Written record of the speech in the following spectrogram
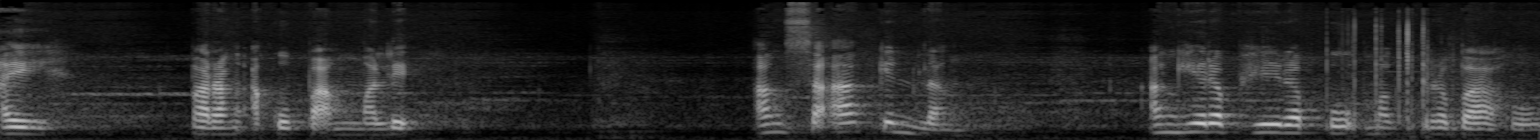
ay parang ako pa ang mali. Ang sa akin lang, ang hirap-hirap po magtrabaho,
